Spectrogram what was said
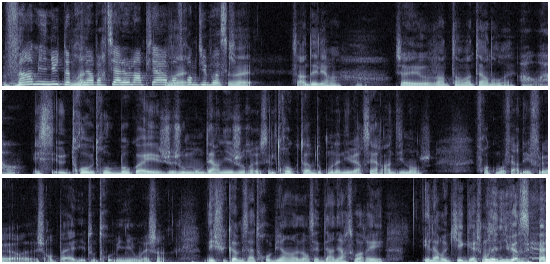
20 minutes de Ouais. première partie à l'Olympia avant Ouais. Franck Dubosc. Ouais. C'est un délire, hein. J'avais 20 ans, 21 ans, ouais. Oh waouh. Et c'est trop, trop beau, quoi. Et je joue mon dernier jour, euh, c'est le 3 octobre, donc mon anniversaire, un dimanche. Franck m'a offert des fleurs, euh, champagne et tout, trop mignon, machin. Et je suis comme ça, trop bien, euh, dans cette dernière soirée. Et là, Ruquier gâche mon anniversaire.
